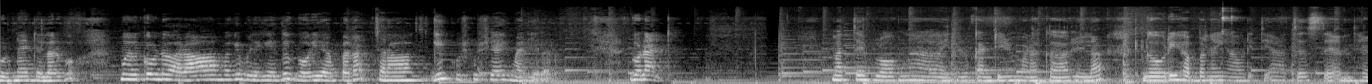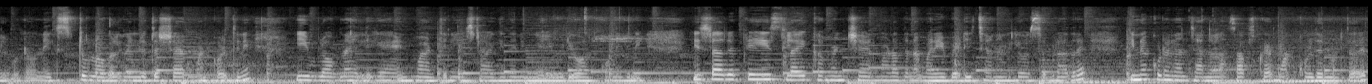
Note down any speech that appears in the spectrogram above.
ಗುಡ್ ನೈಟ್ ಎಲ್ಲರಿಗೂ. ಮಲ್ಕೊಂಡು ಆರಾಮಾಗಿ ಬೆಳಿಗ್ಗೆ ಎದ್ದು ಗೌರಿ ಹಬ್ಬನ ಚೆನ್ನಾಗಿ ಖುಷಿ ಖುಷಿಯಾಗಿ ಮಾಡಿ ಎಲ್ಲರು. ಗುಡ್ ನೈಟ್ ಮತ್ತು ವ್ಲಾಗ್ನ ಇದನ್ನು ಕಂಟಿನ್ಯೂ ಮಾಡೋಕ್ಕಾಗಲಿಲ್ಲ ಗೌರಿ ಹಬ್ಬನ ಯಾವ ರೀತಿ ಆಚರಿಸ್ದೆ ಅಂತ ಹೇಳ್ಬಿಟ್ಟು ನೆಕ್ಸ್ಟ್ ವ್ಲಾಗಲ್ಲಿ ನಿಮ್ಮ ಜೊತೆ ಶೇರ್ ಮಾಡ್ಕೊಳ್ತೀನಿ. ಈ ವ್ಲಾಗ್ನ ಇಲ್ಲಿಗೆ ಎಂಡ್ ಮಾಡ್ತೀನಿ. ಇಷ್ಟ ಆಗಿದೆ ನಿಮಗೆ ಈ ವಿಡಿಯೋ ಅಂದ್ಕೊಂಡಿದ್ದೀನಿ ಇಷ್ಟ ಆದರೆ ಪ್ಲೀಸ್ ಲೈಕ್ ಕಮೆಂಟ್ ಶೇರ್ ಮಾಡೋದನ್ನು ಮರಿಬೇಡಿ. ಚಾನಲ್ಗೆ ಹೊಸಬ್ರಾದರೆ ಇನ್ನೂ ಕೂಡ ನನ್ನ ಚಾನಲ್ನ ಸಬ್ಸ್ಕ್ರೈಬ್ ಮಾಡ್ಕೊಳ್ದೆ ನೋಡ್ತಿದ್ರೆ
